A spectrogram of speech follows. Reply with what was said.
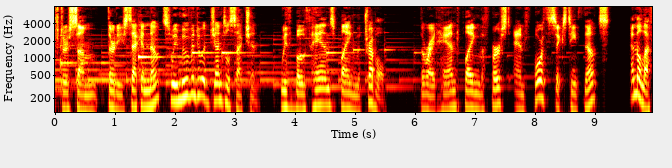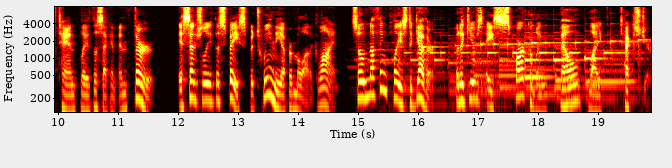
After some 30 second notes, we move into a gentle section, with both hands playing the treble, the right hand playing the first and fourth 16th notes, and the left hand plays the second and third, essentially the space between the upper melodic line. So nothing plays together, but it gives a sparkling bell like texture.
